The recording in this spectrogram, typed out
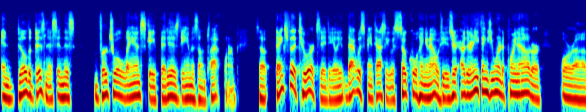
and build a business in this virtual landscape that is the Amazon platform. So thanks for the tour today, Dalia. That was fantastic. It was so cool hanging out with you. Is There, are there any things you wanted to point out or or uh,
